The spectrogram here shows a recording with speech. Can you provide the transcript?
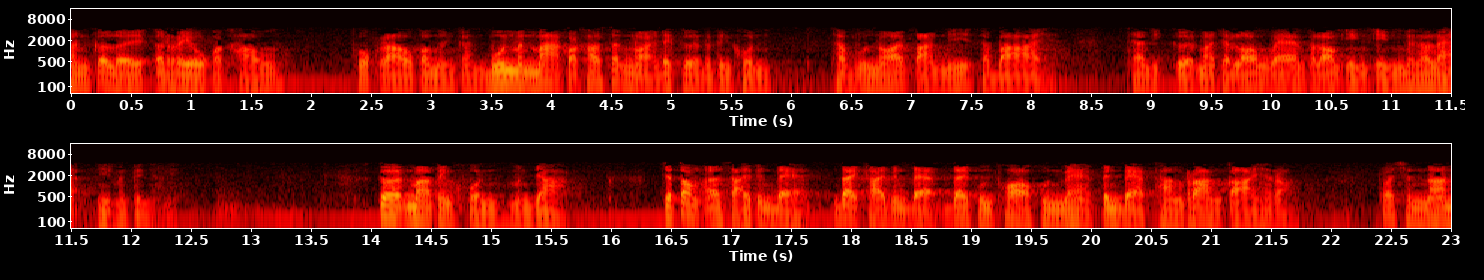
มันก็เลยเร็วกว่าเขา พวกเราก็เหมือนกัน บุญมันมากกว่าเขาสักหน่อยได้เกิดมาเป็นคน ถ้าบุญน้อยป่านนี้สบาย แทนที่เกิดมาจะร้องแวงก็ร้องเอ่งเอ่งไปแล้วแหละ นี่มันเป็นอย่างนี้ เกิดมาเป็นคนมันยาก จะต้องอาศัยเป็นแบบ ได้ใครเป็นแบบ ได้คุณพ่อคุณแม่ เป็นแบบทางร่างกายให้เรา เพราะฉะนั้น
